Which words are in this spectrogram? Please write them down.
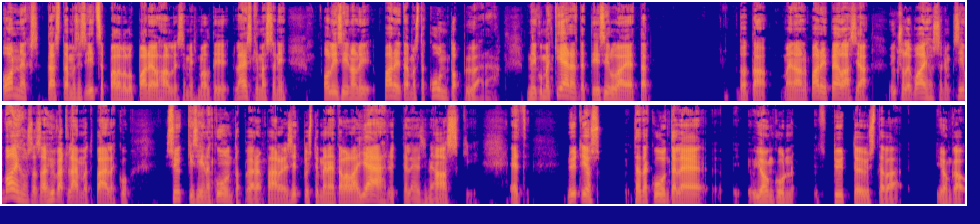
Onneksi tässä tämmöisessä itsepalvelu padelhallissa, missä me oltiin läiskimässä, niin oli, siinä oli pari tämmöistä kuntopyörää. Niin kun me kierrätettiin sillä lailla, että tota, meillä on pari pelas ja yksi oli vaihossa, niin siinä vaihossa sai hyvät lämmöt päälle, kun sykki siinä kuntopyörän päällä, niin sitten pystyi menemään tavallaan jäähdyttelemään sinne askiin. Et nyt jos tätä kuuntelee jonkun tyttöystävä, jonka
